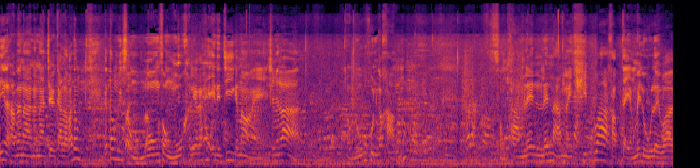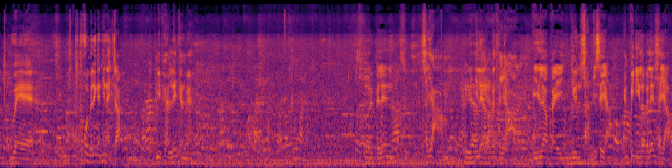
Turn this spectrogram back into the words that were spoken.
นี่แหละครับนานๆนานๆเจอกันเราก็ต้องก็ต้องมีส่งมงส่งมุกเขาเรียกว่าให้ energy กันหน่อย ใช่ไหมล่ะผมรู้พวกคุณก็ขำสงครามเล่นเล่นน้ำไหมคิดว่าครับ แต่ยังไม่รู้เลยว่าแวร์ทุกคนไปเล่นกันที่ไหนจ๊ะ มีแผนเล่นกันไหมเคยไปเล่นล่าสุด สยามปีปีที่ที่แล้แล้ววเราไปสยามปีที่แล้วไปยืนสันที่สยามงั้นปีนี้เราไปเล่นสยาม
